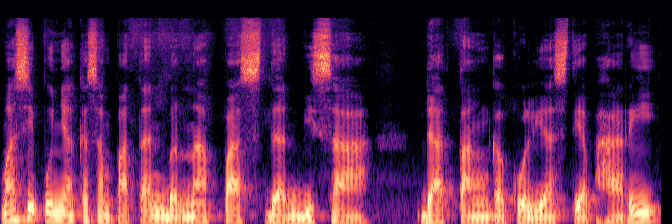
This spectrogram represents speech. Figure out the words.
masih punya kesempatan bernapas dan bisa datang ke kuliah setiap hari,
